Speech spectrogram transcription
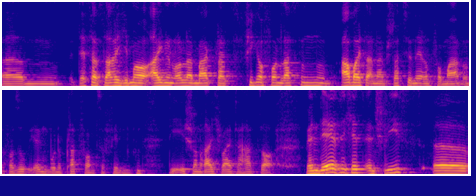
Ähm, deshalb sage ich immer, eigenen Online-Marktplatz Finger von lassen, arbeite an einem stationären Format und versuche irgendwo eine Plattform zu finden, die eh schon Reichweite hat. So. Wenn der sich jetzt entschließt, äh,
